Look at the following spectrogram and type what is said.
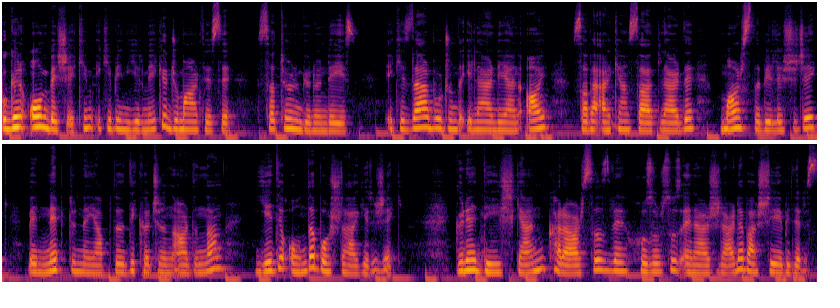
Bugün 15 Ekim 2022 Cumartesi Satürn günündeyiz. İkizler Burcu'nda ilerleyen ay sabah erken saatlerde Mars'la birleşecek ve Neptün'le yaptığı dik açının ardından 7.10'da boşluğa girecek. Güne değişken, kararsız ve huzursuz enerjilerle başlayabiliriz.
